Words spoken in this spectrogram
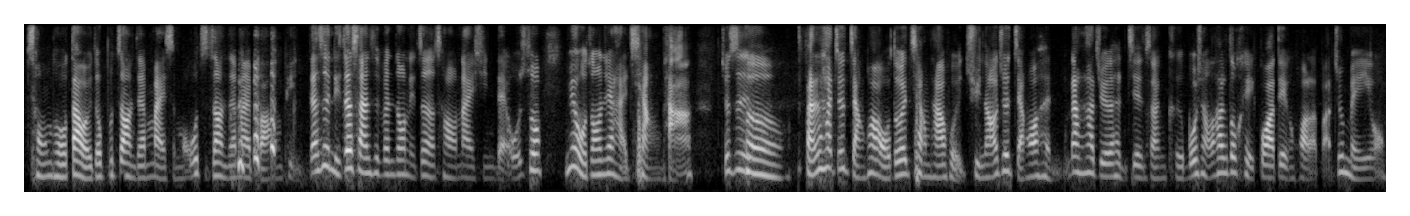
从头到尾都不知道你在卖什么，我只知道你在卖保养品。但是你这三十分钟你真的超有耐心的。”我就说，因为我中间还呛他，就是、嗯、反正他就讲话，我都会呛他回去，然后就讲话很让他觉得很尖酸刻薄。我想说他都可以挂电话了吧，就没有。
